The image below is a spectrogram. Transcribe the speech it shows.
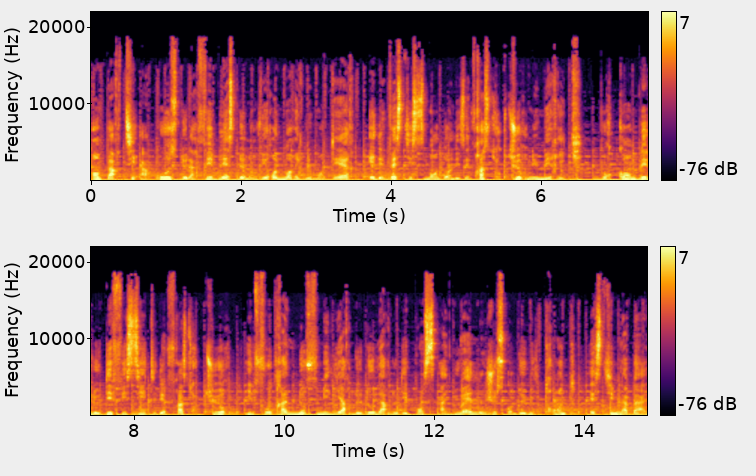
en partie à cause de la faiblesse d'un environnement et d'investissements dans les infrastructures numériques. Pour combler le déficit d'infrastructures, il faudra 9 milliards de dollars de dépenses annuelles jusqu'en 2030, estime la BAD.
